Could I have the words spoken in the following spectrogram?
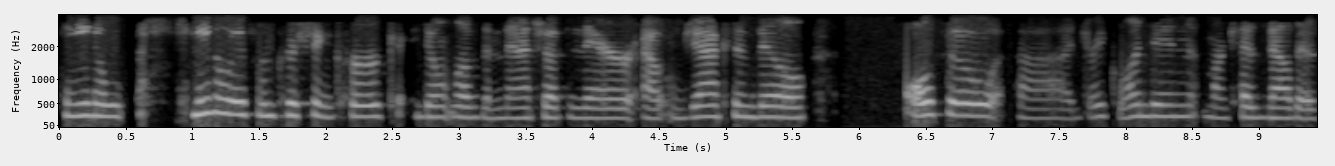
staying away, staying away from Christian Kirk. I don't love the matchup there out in Jacksonville. Also, uh, Drake London, Marquez Valdez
